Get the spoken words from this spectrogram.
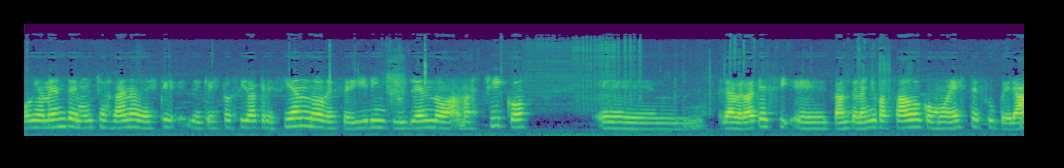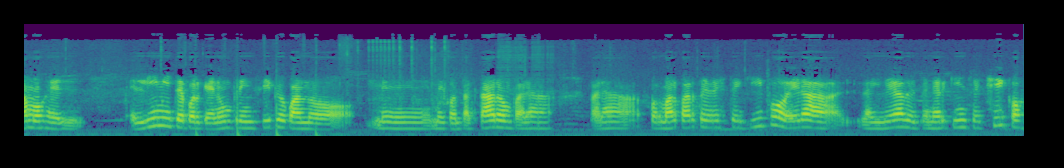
obviamente muchas ganas de que, de que esto siga creciendo, de seguir incluyendo a más chicos, eh, la verdad que sí, eh, tanto el año pasado como este superamos el límite porque en un principio cuando me, contactaron para, para formar parte de este equipo era la idea de tener 15 chicos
